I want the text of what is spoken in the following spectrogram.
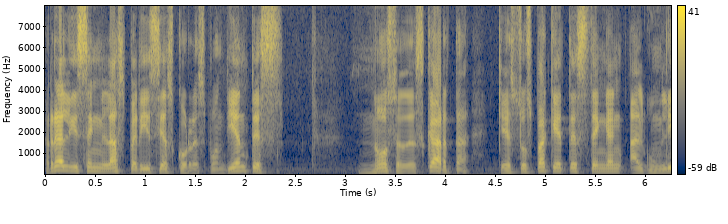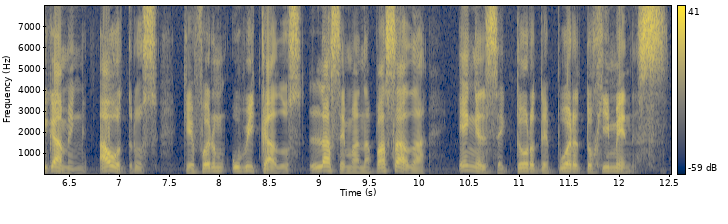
realicen las pericias correspondientes. No se descarta que estos paquetes tengan algún ligamen a otros que fueron ubicados la semana pasada en el sector de Puerto Jiménez.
